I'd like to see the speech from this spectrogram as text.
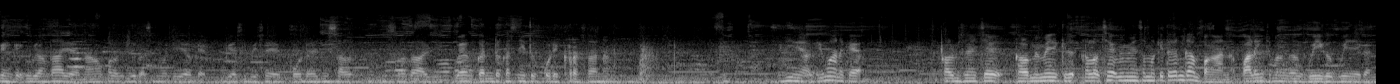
Yang kayak gue bilang tadi ya nah kalau juga sama dia kayak biasa-biasa ya kode misal misal kali bayangkan dekasnya itu kode keras sana. Gini ya gimana kayak kalau misalnya cewek kalau main kalau cewek main sama kita kan gampang anak. Paling cuma ganggu ganggu ya kan.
